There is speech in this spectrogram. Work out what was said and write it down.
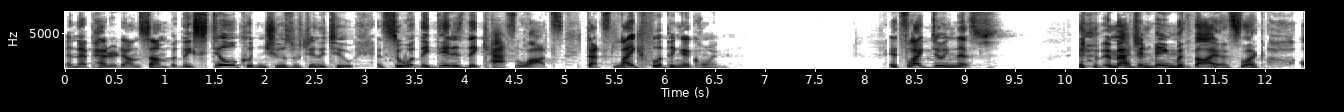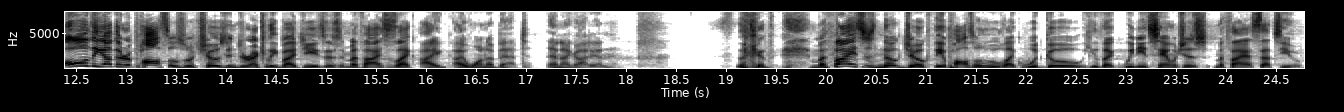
and that pared it down some. But they still couldn't choose between the two. And so what they did is they cast lots. That's like flipping a coin. It's like doing this Imagine being Matthias. Like all the other apostles were chosen directly by Jesus, and Matthias is like, I, I won a bet and I got in. Matthias is no joke the apostle who like would go, he like, we need sandwiches. Matthias, that's you.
